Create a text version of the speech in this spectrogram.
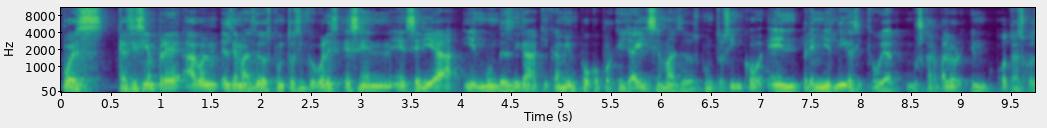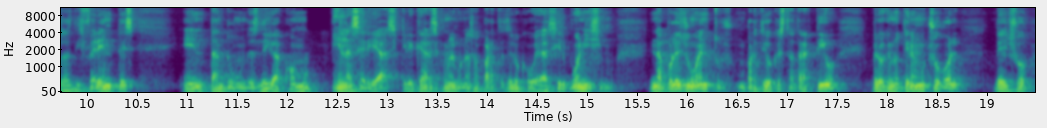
Pues casi siempre hago el, de más de 2.5 goles es en, Serie A y en Bundesliga. Aquí cambio un poco porque ya hice más de 2.5 en Premier League, así que voy a buscar valor en otras cosas diferentes en tanto Bundesliga como en la Serie A. Si quiere quedarse con algunas apartes de lo que voy a decir, buenísimo. Nápoles-Juventus, un partido que está atractivo, pero que no tiene mucho gol. De hecho,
